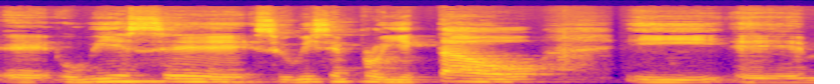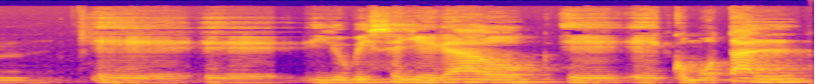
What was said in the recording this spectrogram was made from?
eh, hubiese, se hubiese proyectado y, eh, y hubiese llegado como tal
